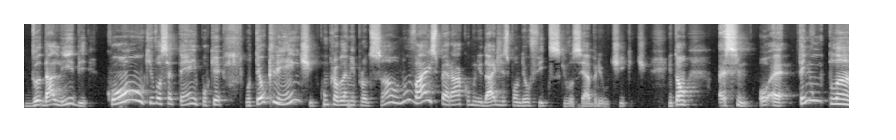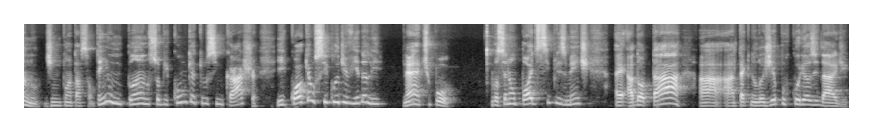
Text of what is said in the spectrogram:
do, da lib com o que você tem, porque o teu cliente com problema em produção não vai esperar a comunidade responder o fix que você abriu o ticket. Então, assim, é, tem um plano de implantação, tem um plano sobre como que aquilo se encaixa e qual que é o ciclo de vida ali, né? Tipo, você não pode simplesmente é, adotar a, a, tecnologia por curiosidade.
